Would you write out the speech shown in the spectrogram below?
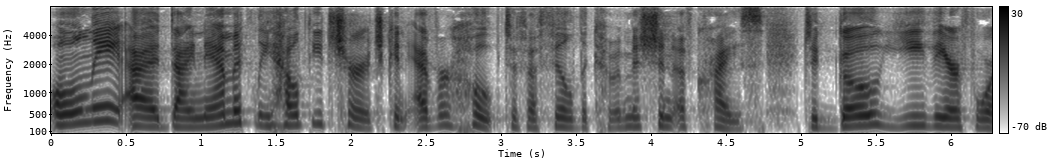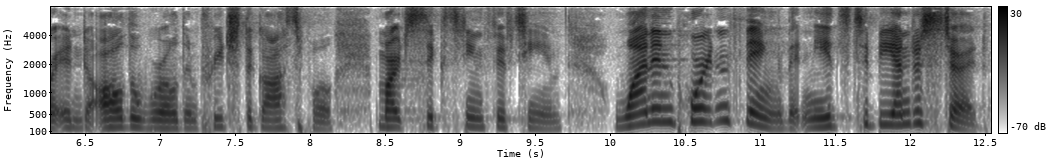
Only a dynamically healthy church can ever hope to fulfill the commission of Christ to go ye therefore into all the world and preach the gospel. Mark 16, 15. One important thing that needs to be understood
